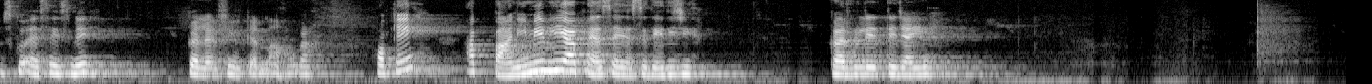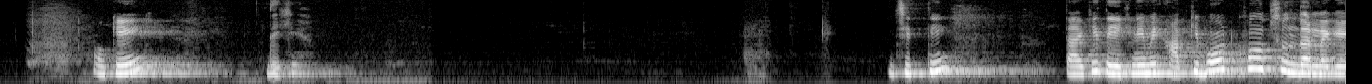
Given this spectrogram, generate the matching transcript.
उसको ऐसे इसमें कलर फिल करना होगा। ओके? अब पानी में भी आप ऐसे ऐसे दे दीजिए। कर्व लेते जाइए। ओके? देखिए। जितनी, ताकि देखने में आपकी बोट खूब सुंदर लगे।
